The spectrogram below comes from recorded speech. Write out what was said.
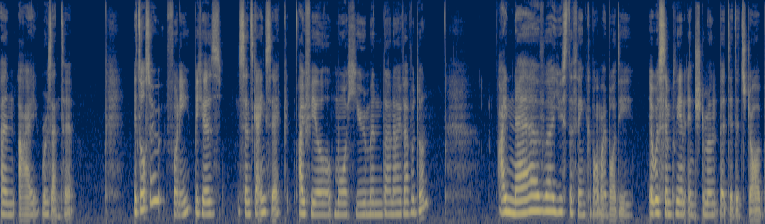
and I resent it. It's also funny because since getting sick, I feel more human than I've ever done. I never used to think about my body. It was simply an instrument that did its job.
